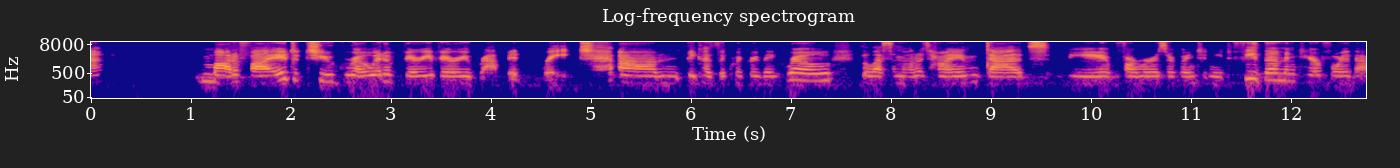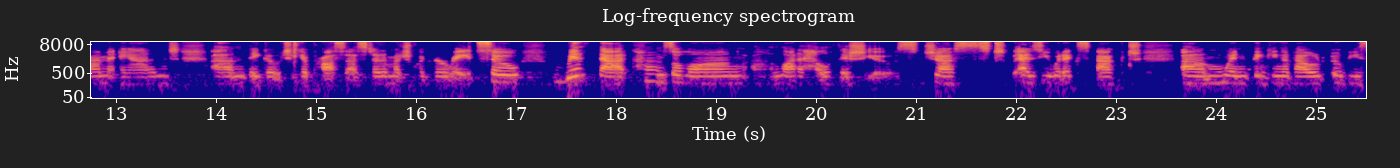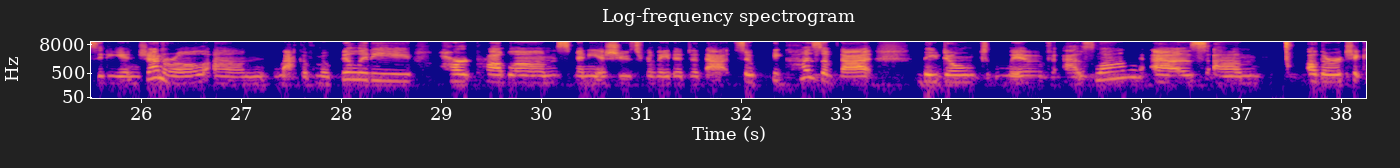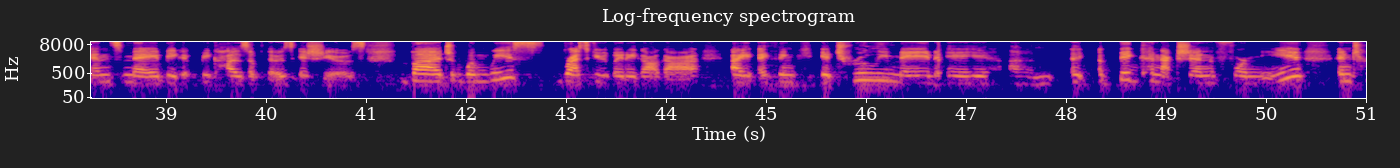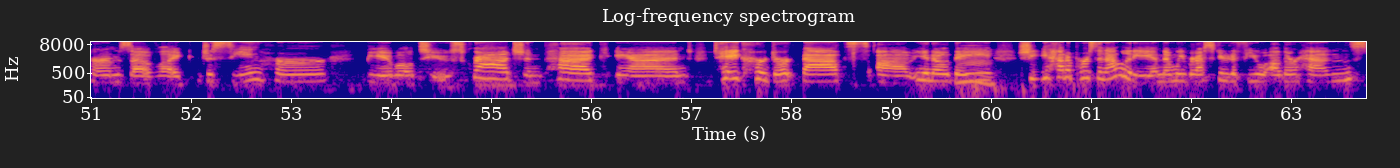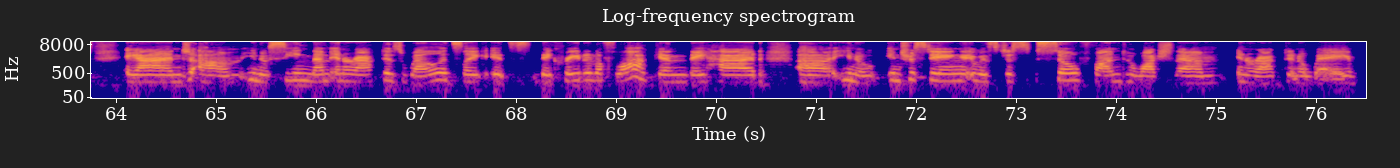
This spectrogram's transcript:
modified to grow at a very, very rapid rate um, because the quicker they grow, the less amount of time that the farmers are going to need to feed them and care for them, and um, they go to get processed at a much quicker rate. So, with that comes along a lot of health issues, just as you would expect um, when thinking about obesity in general um, lack of mobility, heart problems, many issues related to that. So, because of that, they don't live as long as um, other chickens may be because of those issues. But when we rescued Lady Gaga, I, I think it truly made a, um, a, a big connection for me in terms of like just seeing her be able to scratch and peck and take her dirt baths. Um, you know, they mm. she had a personality, and then we rescued a few other hens, and um, you know, seeing them interact as well. It's like it's they created a flock, and they had uh, you know interesting. It was just so fun to watch them interact in a way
